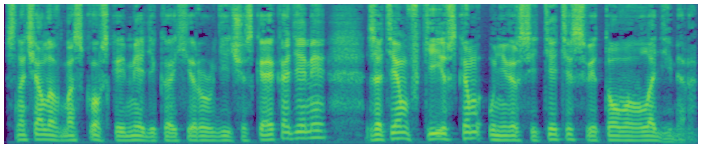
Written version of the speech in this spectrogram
сначала в Московской медико-хирургической академии, затем в Киевском университете святого Владимира.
